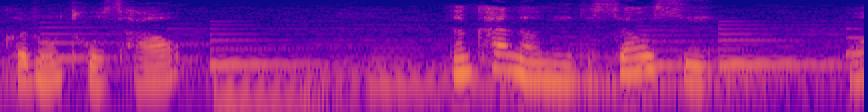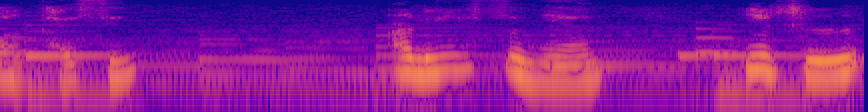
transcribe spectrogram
各种吐槽。能看到你的消息，我很开心。二零一四年，一直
